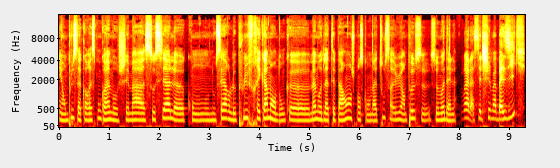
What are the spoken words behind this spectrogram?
Et en plus, ça correspond quand même au schéma social euh, qu'on nous sert le plus fréquemment. Donc, euh, même au-delà de tes parents, je pense qu'on a tous eu un peu ce, ce modèle. Voilà, c'est le schéma basique.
